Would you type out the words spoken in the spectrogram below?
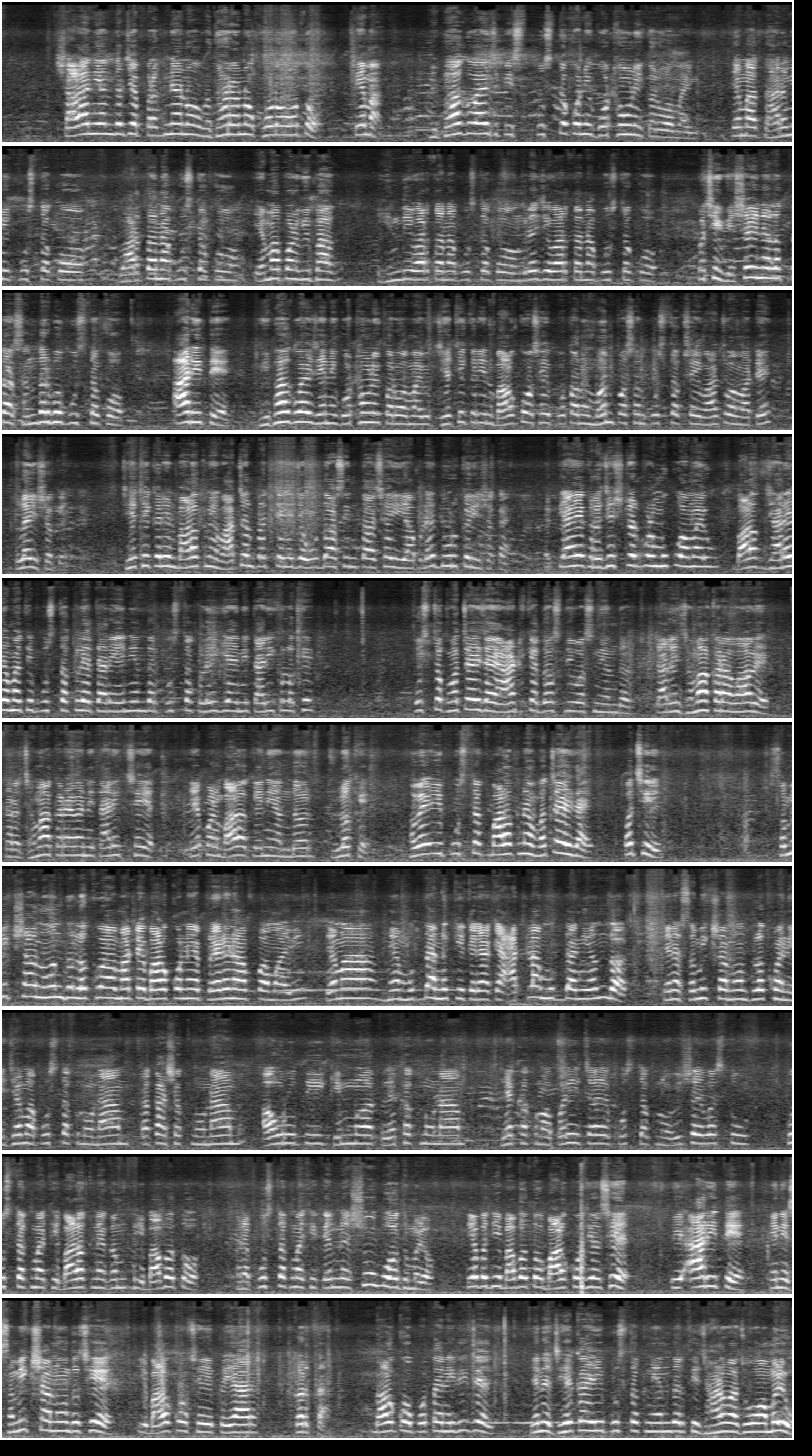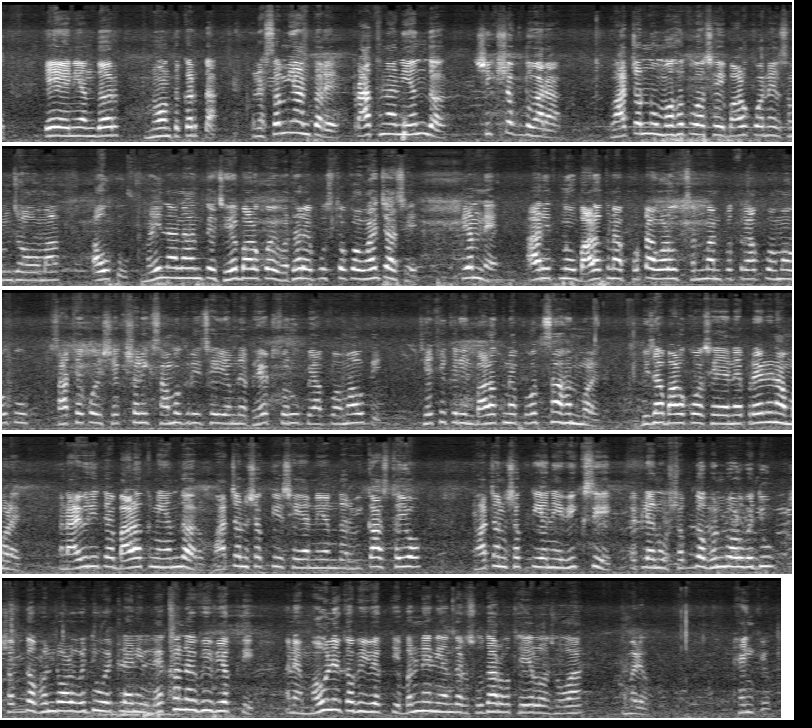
શાળાની અંદર જે પ્રજ્ઞાનો વધારાનો ખોડો હતો, તેમાં વિભાગવાઇઝ પુસ્તકોની ગોઠવણી કરવામાં આવી. તેમાં ધાર્મિક પુસ્તકો, વાર્તાના પુસ્તકો, એમાં પણ વિભાગ, હિન્દી વાર્તાના પુસ્તકો, અંગ્રેજી વાર્તાના પુસ્તકો, પછી વિષયને લગતા સંદર્ભ પુસ્તકો, આ રીતે વિભાગ વાઇઝ એની ગોઠવણી કરવામાં આવી, જેથી કરીને બાળકો છે પોતાનું મનપસંદ પુસ્તક છે એ વાંચવા માટે લઈ શકે. જેથી કરીને બાળકની વાંચન પ્રત્યેની જે ઉદાસીનતા છે એ આપણે દૂર કરી શકાય. ત્યાં એક રજિસ્ટર પણ મૂકવામાં આવ્યું. બાળક જ્યારે એમાંથી પુસ્તક લે ત્યારે એની અંદર પુસ્તક લઈ ગયા, એની તારીખ લખે. પુસ્તક વચાઈ જાય આઠ કે દસ દિવસની અંદર. ત્યારે જમા કરાવવા આવે, ત્યારે જમા કરાવવાની તારીખ છે એ પણ બાળક એની અંદર લખે. હવે એ પુસ્તક બાળકને વચાઈ જાય. પછી સમીક્ષા નોંધ લખવા માટે બાળકોને પ્રેરણા આપવામાં આવી. તેમાં મેં મુદ્દા નક્કી કર્યા કે આટલા મુદ્દાની અંદર એને સમીક્ષા નોંધ લખવાની, જેમાં પુસ્તકનું નામ, પ્રકાશકનું નામ, આવૃત્તિ, કિંમત, લેખકનું નામ, લેખકનો પરિચય, પુસ્તકનું વિષય વસ્તુ પુસ્તકમાંથી બાળકને ગમતી બાબતો અને પુસ્તકમાંથી તેમને શું બોધ મળ્યો. તે બધી બાબતો બાળકો જે છે એ આ રીતે એની સમીક્ષા નોંધ છે એ બાળકો છે એ તૈયાર કરતા. બાળકો પોતાની રીતે જ એને જે કાંઈ પુસ્તકની અંદરથી જાણવા જોવા મળ્યું, એ એની અંદર નોંધ કરતા. અને સમયાંતરે પ્રાર્થનાની અંદર શિક્ષક દ્વારા વાંચનનું મહત્ત્વ છે એ બાળકોને સમજાવવામાં આવતું. મહિનાના અંતે જે બાળકોએ વધારે પુસ્તકો વાંચ્યા છે, તેમને આ રીતનું બાળકના ફોટાવાળું સન્માનપત્ર આપવામાં આવતું. સાથે કોઈ શૈક્ષણિક સામગ્રી છે એ એમને ભેટ સ્વરૂપે આપવામાં આવતી. જેથી કરીને બાળકને પ્રોત્સાહન મળે. બીજા બાળકો છે એને પ્રેરણા મળે. અને આવી રીતે બાળકની અંદર વાંચન શક્તિ છે, એની અંદર વિકાસ થયો. વાંચન શક્તિ એની વિકસી એટલે એનું શબ્દ ભંડોળ વધ્યું. શબ્દ ભંડોળ વધ્યું એટલે એની લેખન અભિવ્યક્તિ અને મૌલિક અભિવ્યક્તિ બંનેની અંદર સુધારો થયેલો જોવા મળ્યો. Thank you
